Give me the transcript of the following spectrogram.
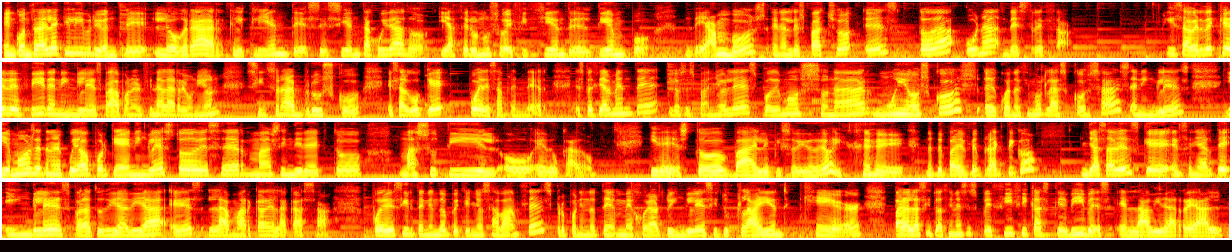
Encontrar el equilibrio entre lograr que el cliente se sienta cuidado y hacer un uso eficiente del tiempo de ambos en el despacho es toda una destreza. Y saber de qué decir en inglés para poner fin a la reunión sin sonar brusco es algo que puedes aprender. Especialmente los españoles podemos sonar muy oscos eh, cuando decimos las cosas en inglés y hemos de tener cuidado porque en inglés todo debe ser más indirecto, más sutil o educado. Y de esto va el episodio de hoy. ¿No te parece práctico? Ya sabes que enseñarte inglés para tu día a día es la marca de la casa. Puedes ir teniendo pequeños avances, proponiéndote mejorar tu inglés y tu client care para las situaciones específicas que vives en la vida real.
